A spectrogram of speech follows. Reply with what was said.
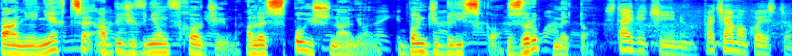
Panie, nie chcę, abyś w nią wchodził, ale spójrz na nią, bądź blisko, zróbmy to. stai vicino. Facciamo questo.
